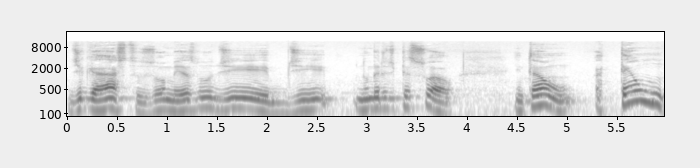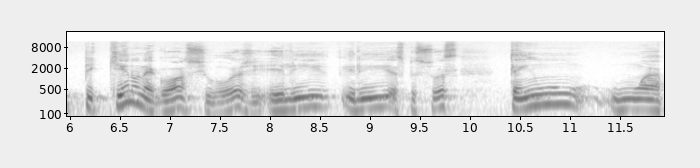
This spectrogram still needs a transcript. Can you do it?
de gastos ou mesmo de, de número de pessoal. Então, até um pequeno negócio hoje, ele, ele, as pessoas têm um, uma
